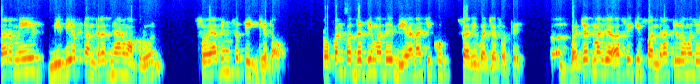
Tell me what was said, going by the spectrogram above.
तर मी बीबीएफ तंत्रज्ञान वापरून सोयाबीनचं पीक घेत आहोत टोकन पद्धतीमध्ये बियाणाची खूप सारी बचत होते. बचत म्हणजे असे की पंधरा किलो मध्ये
